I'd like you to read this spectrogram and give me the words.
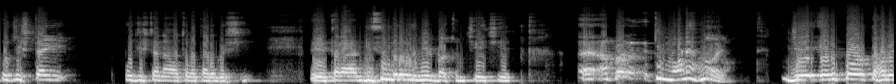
পঁচিশটাই, পঁচিশটা না অথবা তারও বেশি। তারা ডিসেম্বরের নির্বাচন চেয়েছে। আপনার কি মনে হয় যে এরপর তাহলে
